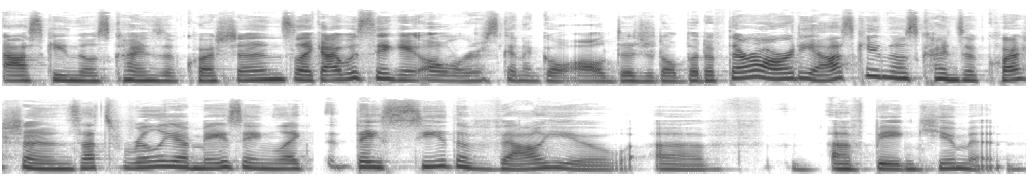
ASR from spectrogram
asking those kinds of questions, like I was thinking, oh, we're just going to go all digital. But if they're already asking those kinds of questions, that's really amazing. Like they see the value of of being human.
